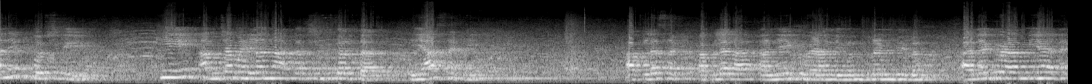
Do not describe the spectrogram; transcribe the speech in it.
अनेक गोष्टी की आमच्या महिलांना आकर्षित करतात. यासाठी आपल्या आपल्याला अनेक वेळा निमंत्रण दिलं. अनेक वेळा मी आले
